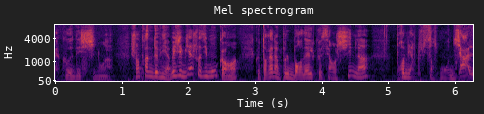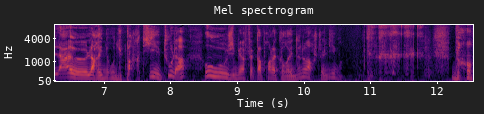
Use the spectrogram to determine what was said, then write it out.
à cause des Chinois. Je suis en train de devenir. Mais j'ai bien choisi mon camp. Hein. Quand on regarde un peu le bordel que c'est en Chine, là, première puissance mondiale, là, euh, la réunion du parti et tout, là. Oh, j'ai bien fait pas prendre la Corée du Nord, je te le dis, moi. bon,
